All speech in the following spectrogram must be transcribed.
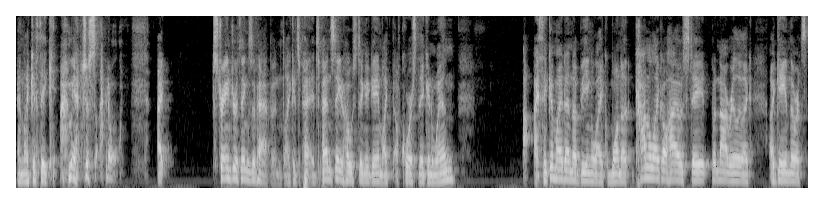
And like if they can, I mean, I just I don't. I stranger things have happened. Like it's it's Penn State hosting a game. Like of course they can win. I think it might end up being like one of kind of like Ohio State, but not really like a game where it's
